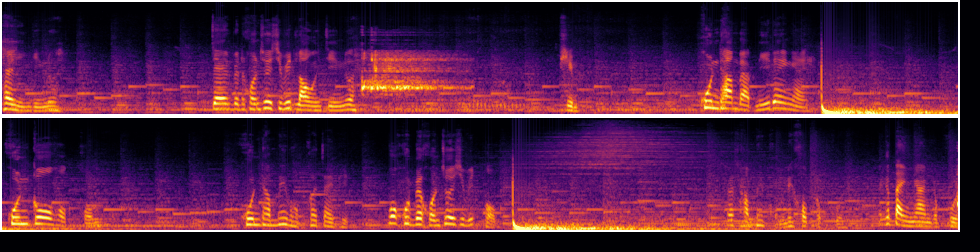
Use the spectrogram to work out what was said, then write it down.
ช่จริง ๆ ด้วย เจนเป็นคนช่วยชีวิตเราจริง ๆ ด้วย พิมพ์ คุณทำแบบนี้ได้ไง คุณโกหกผม คุณทำให้ผมเข้าใจผิด ว่าคุณเป็นคนช่วยชีวิตผม และทำให้ผมได้คบกับคุณ แล้วก็แต่งงานกับคุณ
